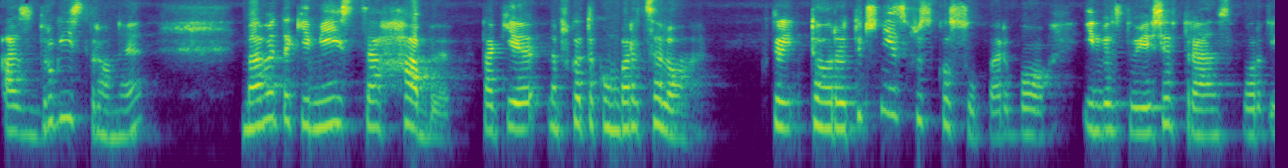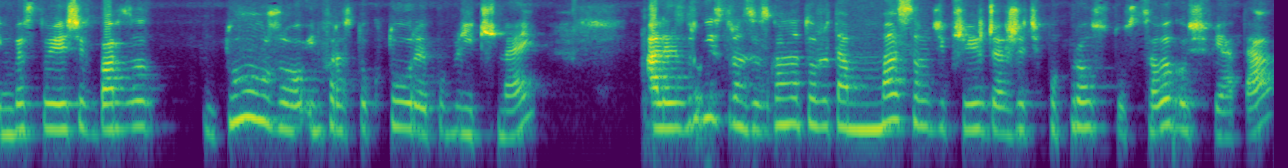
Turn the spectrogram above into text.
A z drugiej strony mamy takie miejsca, huby, takie, na przykład taką Barcelonę, w której teoretycznie jest wszystko super, bo inwestuje się w transport, inwestuje się w bardzo dużo infrastruktury publicznej, ale z drugiej strony, ze względu na to, że tam masa ludzi przyjeżdża żyć po prostu z całego świata,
